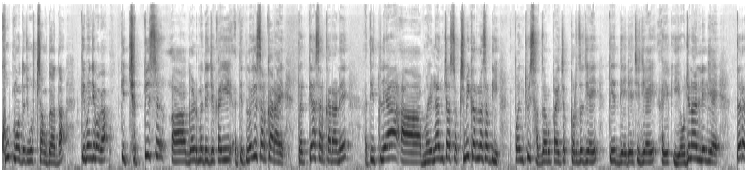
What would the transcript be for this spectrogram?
खूप महत्त्वाची गोष्ट सांगतो आता. ती म्हणजे बघा की छत्तीस गडमध्ये जे काही तिथलं जे सरकार आहे तर त्या सरकाराने तिथल्या महिलांच्या सक्षमीकरणासाठी पंचवीस हजार रुपयाचं कर्ज जे आहे ते देण्याची जी आहे एक योजना आणलेली आहे. तर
